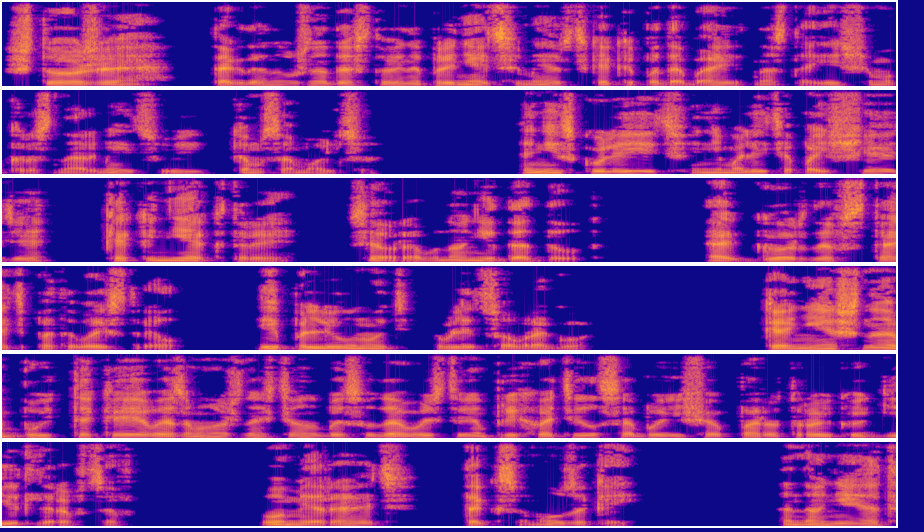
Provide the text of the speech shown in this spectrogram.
Что же, Тогда нужно достойно принять смерть, как и подобает настоящему красноармейцу и комсомольцу. Не скулить, не молить о пощаде, как некоторые, все равно не дадут, а гордо встать под выстрел и плюнуть в лицо врагу. Конечно, будь такая возможность, он бы с удовольствием прихватил с собой еще пару-тройку гитлеровцев. Умирать, так с музыкой. Но нет,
